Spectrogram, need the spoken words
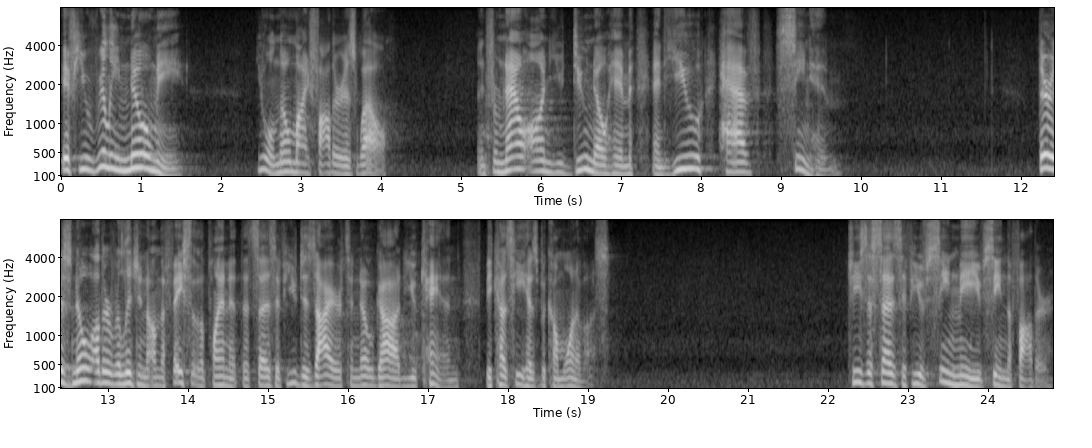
If you really know me, you will know my Father as well. And from now on, you do know Him and you have seen Him. There is no other religion on the face of the planet that says if you desire to know God, you can because he has become one of us. Jesus says, If you've seen me, you've seen the Father.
